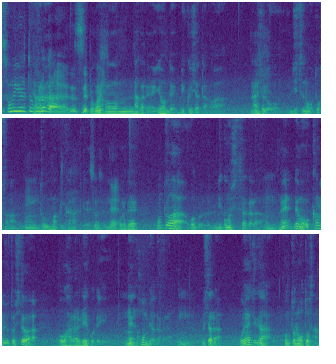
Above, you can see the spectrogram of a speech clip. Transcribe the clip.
そういうところがやっぱこの中で読んでびっくりしちゃったのは何しろ実のお父さんうん。とうまくいかなくて、そうですよね。これで本当はお離婚してたから、うん。ね。でも彼女としては大原玲子でね、うん。本名だから。うん。そしたら親父が本当のお父さん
